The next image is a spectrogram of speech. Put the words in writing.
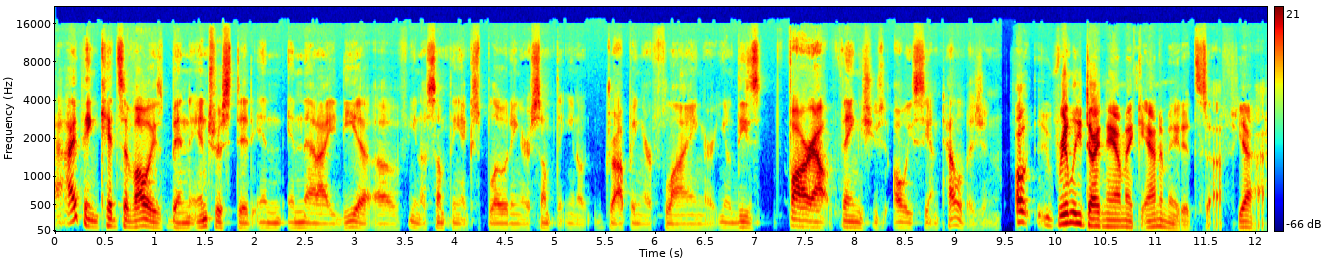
I think kids have always been interested in in that idea of you know something exploding or something you know dropping or flying or you know these far out things you always see on television. Oh, really dynamic animated stuff. Yeah,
